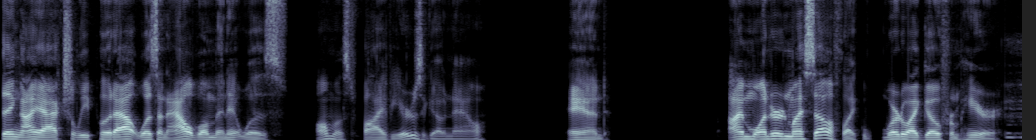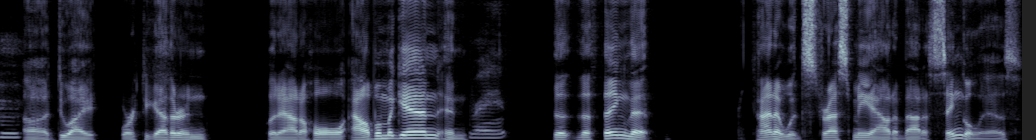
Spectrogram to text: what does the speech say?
thing I actually put out was an album and it was almost 5 years ago now. And I'm wondering myself like where do I go from here? hmm Uh do I work together and put out a whole album again and Right. the the thing that kind of would stress me out about a single is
